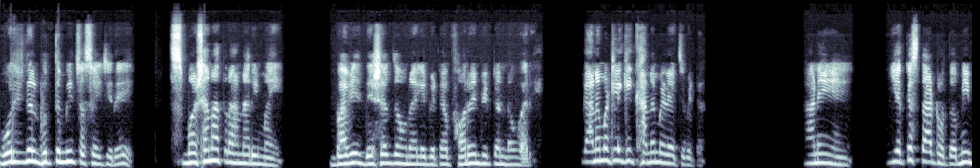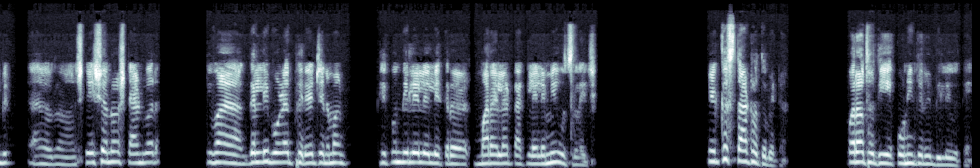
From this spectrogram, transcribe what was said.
ओरिजिनल भूत तर मीच असायची रे. स्मशानात राहणारी माई. बावीस देशात जाऊन आले बेटा. फॉरेन रिटर्न नऊवारी गाणं म्हटलं की खाणं मिळायचं बेटा. आणि एकच ताट होतं. मी स्टेशनवर स्टँडवर किंवा गल्ली बोळ्यात फिरायचे ना मग फेकून दिलेले लेकरं मरायला टाकलेले मी उचलायचे. एकच ताट होतं बेटा. परात होती एक कोणीतरी दिली होती.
